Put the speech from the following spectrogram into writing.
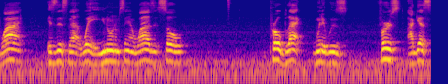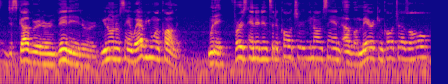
Why is this that way? You know what I'm saying? Why is it so pro black when it was first, I guess, discovered or invented or, you know what I'm saying? Whatever you want to call it when it first entered into the culture, you know what I'm saying, of American culture as a whole,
